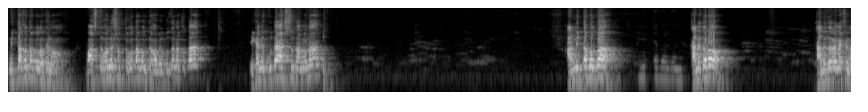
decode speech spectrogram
মিথ্যা কথা বলো কেন? বাস্তব হলে সত্য কথা বলতে হবে বুঝো না কথা? এখানে কোথায় আসছো জানো না? আর মিথ্যা বলবা? মিথ্যা বলব না। কানে ধরো। কানে ধরে না কেন?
